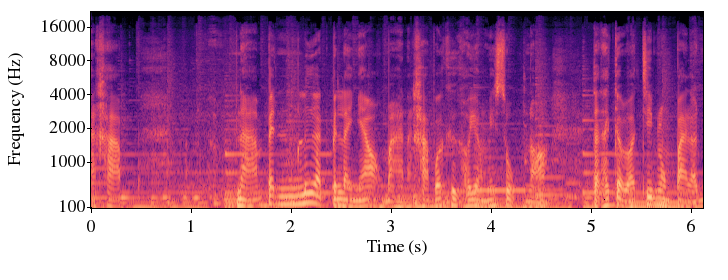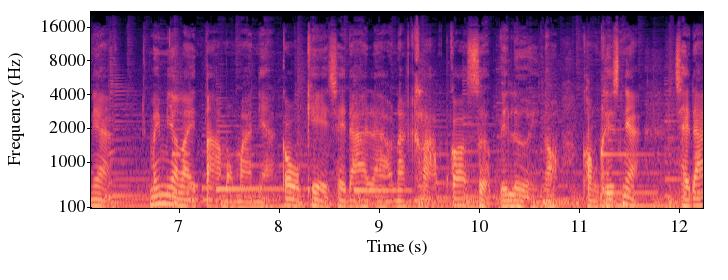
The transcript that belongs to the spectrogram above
นะครับน้ำเป็นเลือดเป็นอะไรเงี้ยออกมานะครับ ก็คือเขายังไม่สุกเนาะแต่ถ้าเกิดว่าจิ้มลงไปแล้วเนี่ย ไม่มีอะไรตามออกมาเนี่ยก็โอเคใช้ได้แล้วนะครับ ก็เสิร์ฟได้เลยเนาะของคริสเนี่ยใช้ได้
